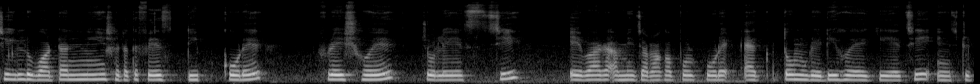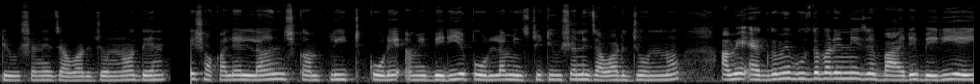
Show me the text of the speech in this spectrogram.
চিল্ড ওয়াটার নিয়ে সেটাতে ফেস ডিপ করে ফ্রেশ হয়ে চলে এসেছি। এবার আমি জামা কাপড় পরে একদম রেডি হয়ে গিয়েছি ইনস্টিটিউশনে যাওয়ার জন্য। দেন সকালে লাঞ্চ কমপ্লিট করে আমি বেরিয়ে পড়লাম ইনস্টিটিউশনে যাওয়ার জন্য। আমি একদমই বুঝতে পারিনি যে বাইরে বেরিয়েই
